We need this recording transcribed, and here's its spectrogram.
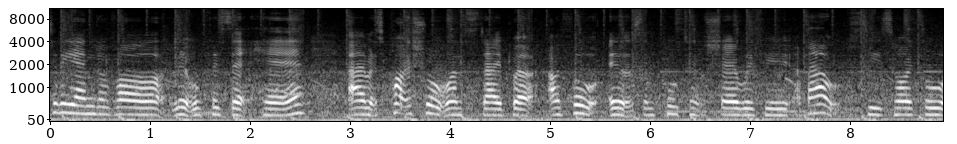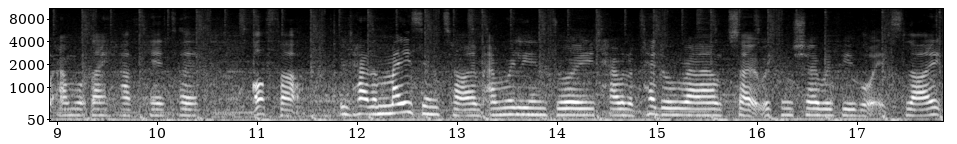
To the end of our little visit here. Um, it's quite a short one today, but I thought it was important to share with you about Sea Cycle and what they have here to offer. We've had an amazing time and really enjoyed having a pedal around so we can share with you what it's like.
